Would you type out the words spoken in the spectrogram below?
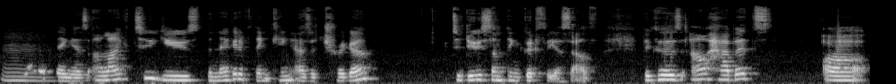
Mm. The other thing is, I like to use the negative thinking as a trigger to do something good for yourself because our habits are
